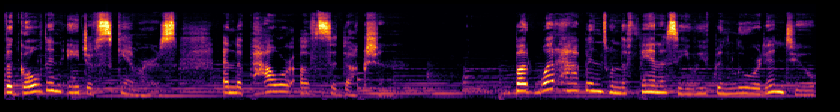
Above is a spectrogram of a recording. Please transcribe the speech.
the golden age of scammers and the power of seduction. But what happens when the fantasy we've been lured into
